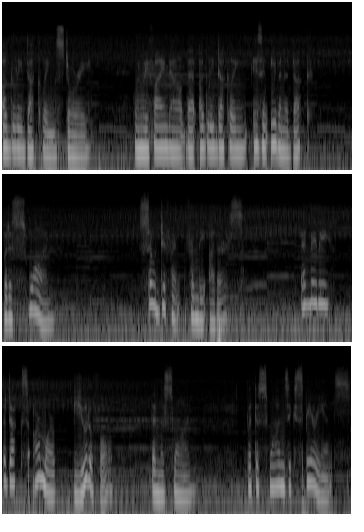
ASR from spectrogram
ugly duckling story. When we find out that ugly duckling isn't even a duck, but a swan, so different from the others. And maybe the ducks are more beautiful than the swan, but the swan's experience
